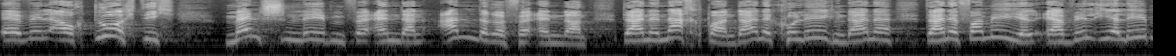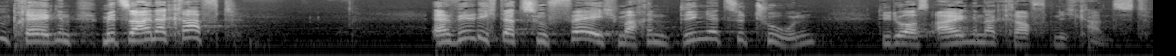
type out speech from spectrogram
Er will auch durch dich Menschenleben verändern, andere verändern, deine Nachbarn, deine Kollegen, deine, deine Familie. Er will ihr Leben prägen mit seiner Kraft. Er will dich dazu fähig machen, Dinge zu tun, die du aus eigener Kraft nicht kannst.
